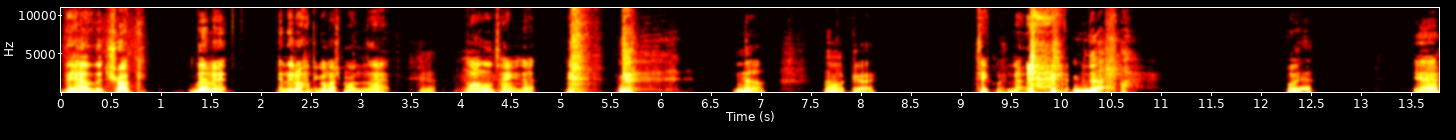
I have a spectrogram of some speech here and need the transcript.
they have the truck limit, and they don't have to go much more than that. Yeah. Want a little tiny nut? No, I'm okay. Take my nut. No. What? yeah,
